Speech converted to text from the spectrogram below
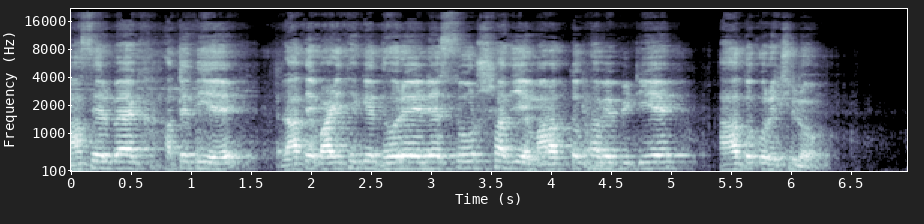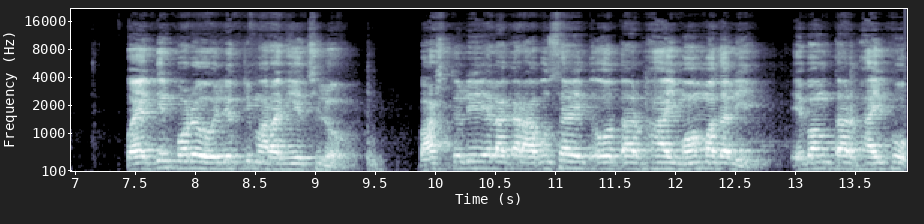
মাছের ব্যাগ হাতে দিয়ে রাতে বাড়ি থেকে ধরে এনে চোর সাজিয়ে মারাত্মকভাবে পিটিয়ে আহত করেছিল। কয়েকদিন পরে ওই লোকটি মারা গিয়েছিল। বাসতলী এলাকার আবু সাইদ ও তার ভাই মোহাম্মদ আলী এবং তার ভাইপো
